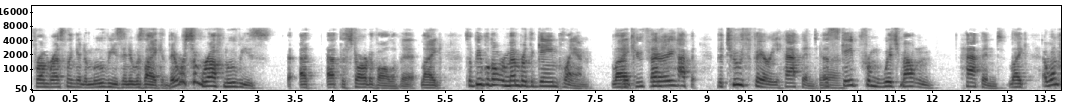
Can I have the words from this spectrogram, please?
from wrestling into movies, and it was like there were some rough movies at at the start of all of it. Like some people don't remember the game plan. Like Tooth that Fairy? happened. The Tooth Fairy happened. Yeah. Escape from Witch Mountain happened. Like at one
